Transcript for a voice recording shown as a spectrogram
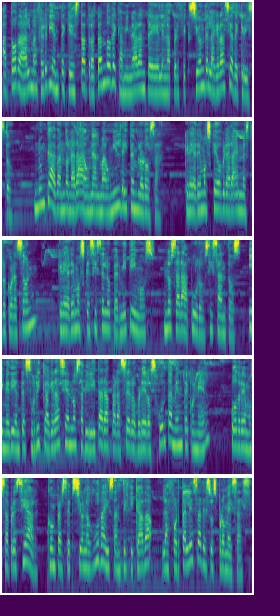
a toda alma ferviente que está tratando de caminar ante Él en la perfección de la gracia de Cristo. Nunca abandonará a un alma humilde y temblorosa. ¿Creeremos que obrará en nuestro corazón? Creeremos que si se lo permitimos, nos hará puros y santos, y mediante su rica gracia nos habilitará para ser obreros juntamente con Él? Podremos apreciar, con percepción aguda y santificada, la fortaleza de sus promesas,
